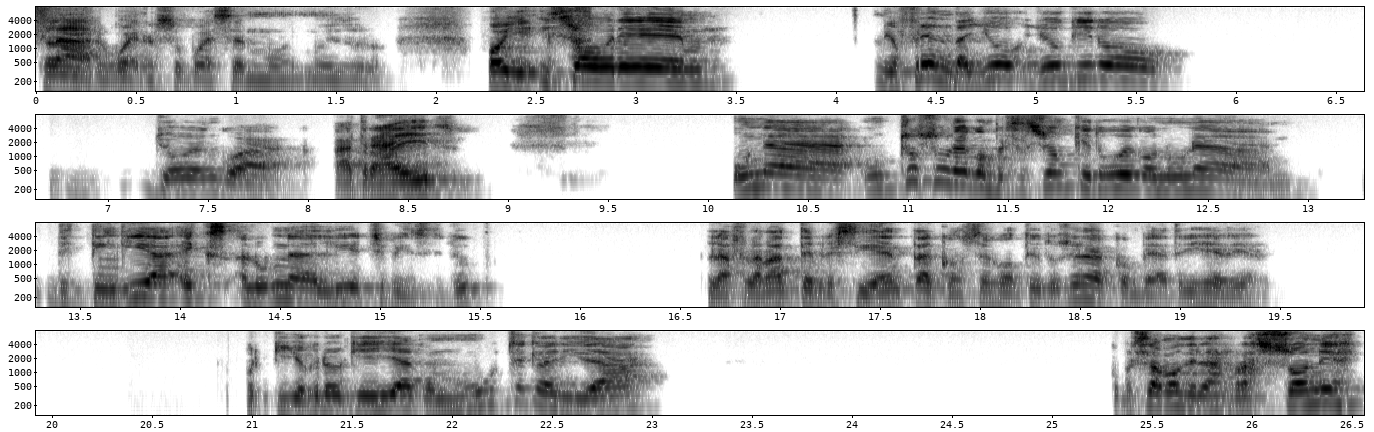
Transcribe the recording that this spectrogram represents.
Claro, bueno, eso puede ser muy, muy duro. Oye, y sobre mi ofrenda, yo, yo quiero, yo vengo a, a traer una, un trozo de una conversación que tuve con una distinguida ex alumna del Leadership Institute, la flamante presidenta del Consejo Constitucional, con Beatriz Evia, porque yo creo que ella con mucha claridad conversamos de las razones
